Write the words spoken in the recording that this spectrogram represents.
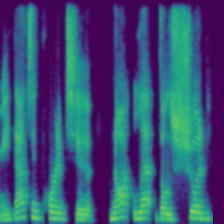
right? That's important to not let those should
